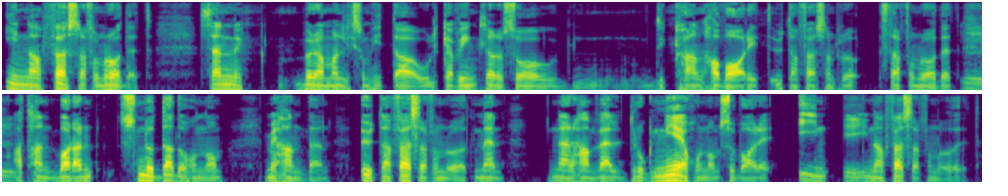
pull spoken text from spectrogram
innanför straffområdet Sen börjar man liksom hitta olika vinklar och så Det kan ha varit utanför straff- straffområdet Mm. att han bara snuddade honom med handen utanför straffområdet men när han väl drog ner honom så var det in, innanför straffområdet.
